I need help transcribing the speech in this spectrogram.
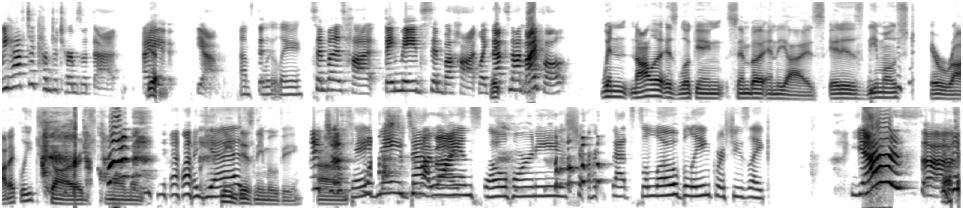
We have to come to terms with that. I Yeah. yeah. Absolutely. Simba is hot. They made Simba hot. Like They- that's not my fault. When Nala is looking Simba in the eyes, it is the most erotically charged moment in yes. any Disney movie. It Um, just They made that my mind. lion so horny. That slow blink where she's like, Yes. Uh,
